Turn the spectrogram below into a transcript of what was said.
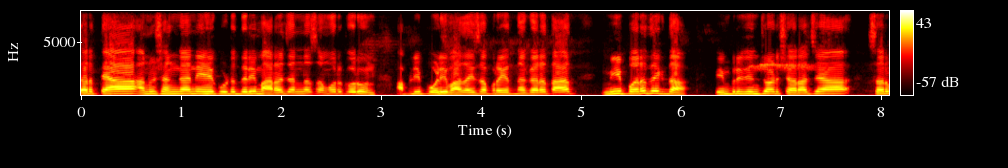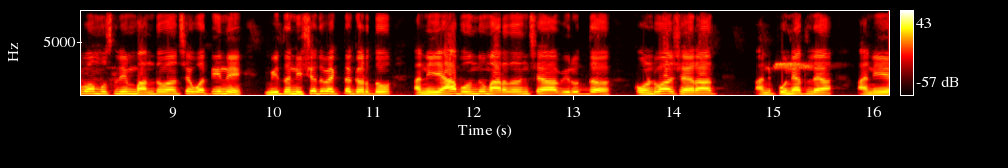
तर त्या अनुषंगाने हे कुठेतरी महाराजांना समोर करून आपली पोळी भाजायचा प्रयत्न करत आहात. मी परत एकदा पिंपरी चिंचवड शहराच्या सर्व मुस्लिम बांधवांच्या वतीने मी तर निषेध व्यक्त करतो. आणि या बोंधू महाराजांच्या विरुद्ध कोंडवा शहरात आणि पुण्यातल्या आणि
